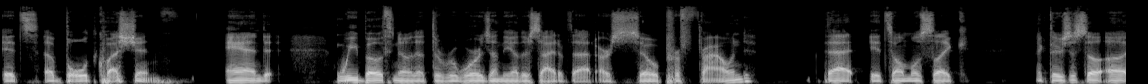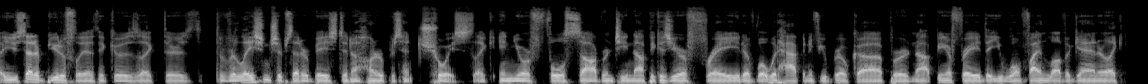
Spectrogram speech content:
it's a bold question. And we both know that the rewards on the other side of that are so profound that it's almost like like there's just a uh, you said it beautifully. I think it was like there's the relationships that are based in 100% choice like in your full sovereignty not because you're afraid of what would happen if you broke up or not being afraid that you won't find love again or like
